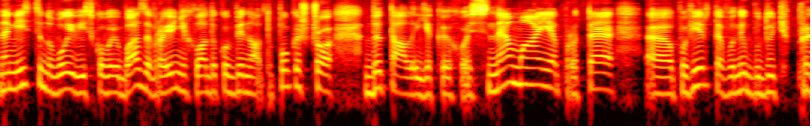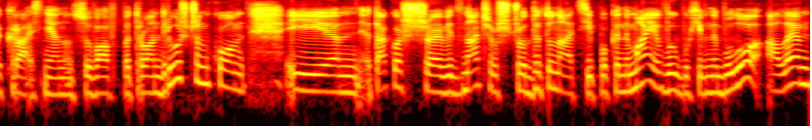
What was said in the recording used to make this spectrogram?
на місці нової військової бази в районі хладокомбінату. Поки що деталей якихось немає. Проте е, повірте, вони будуть прекрасні. Анонсував Петро Андрющенко і також відзначив, що детонації поки немає, вибухів не було, але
